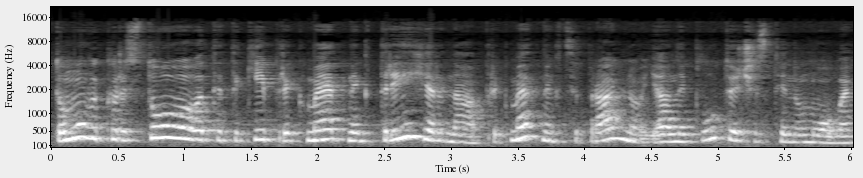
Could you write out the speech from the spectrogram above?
Тому використовувати такий прикметник тригерна, прикметник це правильно, я не плутаю частину мови.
